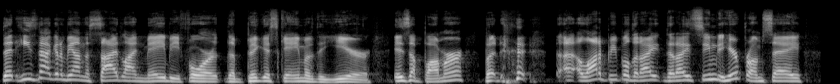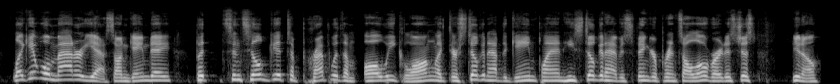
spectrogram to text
that he's not going to be on the sideline maybe for the biggest game of the year is a bummer. But a lot of people that I that I seem to hear from say, like, it will matter, yes, on game day, but since he'll get to prep with them all week long, like, they're still to have the game plan. He's still to have his fingerprints all over it. It's just, you know,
